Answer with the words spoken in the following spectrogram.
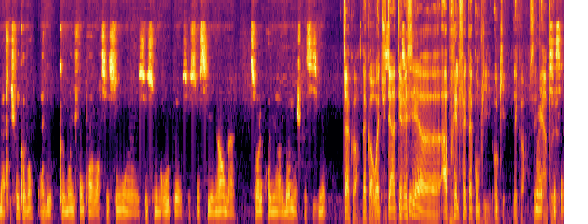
bah, ils font comment à deux Comment ils font pour avoir ce son, euh, ce son groupe, euh, ce son si énorme sur le premier album Je précise bien? D'accord, d'accord. Ouais, tu t'es intéressé que- euh, après le fait accompli. Ok, d'accord. C'était Ouais, un peu. ça.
